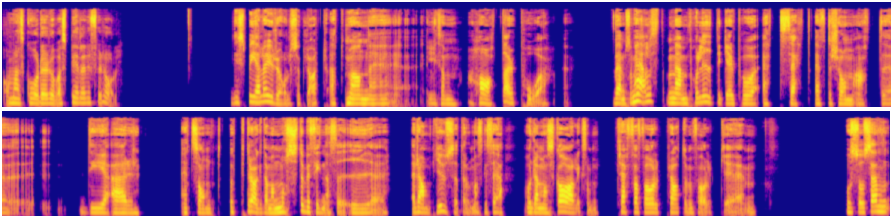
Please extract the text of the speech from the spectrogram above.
om man ska hårdra då, vad spelar det för roll? Det spelar ju roll såklart att man eh, liksom hatar på eh, vem som helst, men politiker på ett sätt eftersom att eh, det är ett sånt uppdrag där man måste befinna sig i eh, rampljuset, eller vad man ska säga, och där man ska liksom, träffa folk, prata med folk, eh, och så sen,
